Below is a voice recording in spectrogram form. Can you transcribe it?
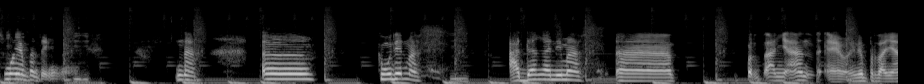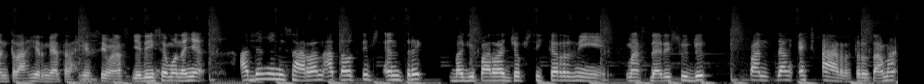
Semuanya Betul. penting. Nah, eh kemudian Mas, Hmm. ada nggak nih Mas eh, pertanyaan eh ini pertanyaan terakhir nggak terakhir sih Mas. Jadi saya mau nanya, ada nggak nih saran atau tips and trick bagi para job seeker nih Mas dari sudut pandang HR terutama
